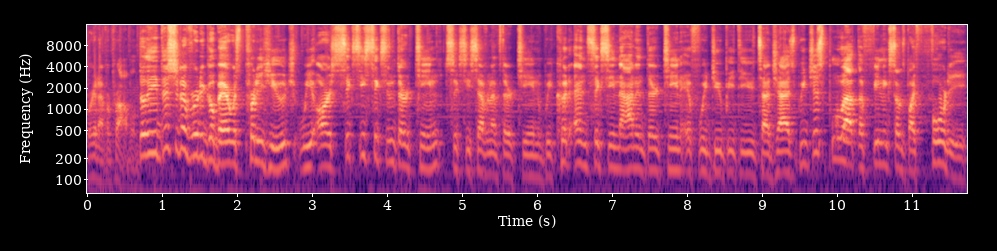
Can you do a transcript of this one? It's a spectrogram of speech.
we're gonna have a problem. So the addition of Rudy Gobert was pretty huge. We are 66 and 13, 67 and 13. We could end 69 and 13 if we do beat the Utah Jazz. We just blew out the Phoenix Suns by 40,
